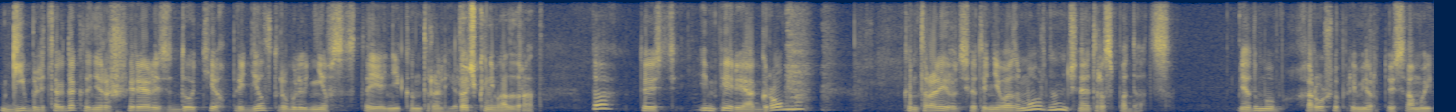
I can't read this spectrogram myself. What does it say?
гибли тогда, когда они расширялись до тех пределов, которые были не в состоянии контролировать. Точка невозврата. Да, то есть империя огромна, контролировать все это невозможно, начинает распадаться. Я думаю, хороший пример той самой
